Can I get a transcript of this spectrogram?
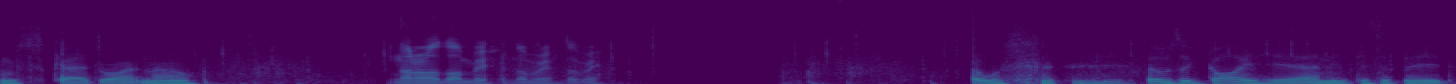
I'm scared right now. No, no, don't be, don't be, don't be. There was there was a guy here and he's disappeared.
